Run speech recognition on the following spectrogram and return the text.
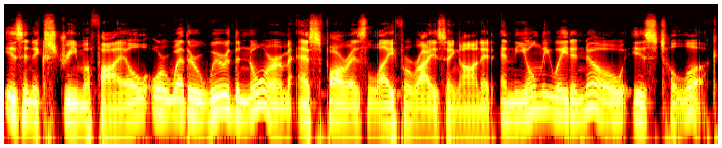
is an extremophile or whether we're the norm as far as life arising on it. And the only way to know is to look.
